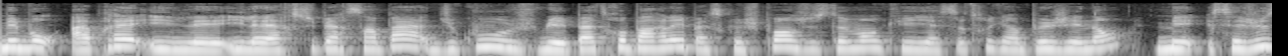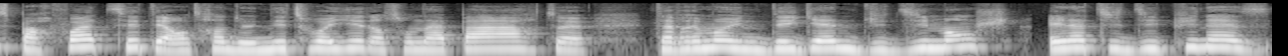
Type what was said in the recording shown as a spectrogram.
Mais bon, après, il, est, il a l'air super sympa. Du coup, je lui ai pas trop parlé parce que je pense justement qu'il y a ce truc un peu gênant. Mais c'est juste parfois, tu sais, t'es en train de nettoyer dans ton appart, t'as vraiment une dégaine du dimanche. Et là, tu te dis, punaise,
